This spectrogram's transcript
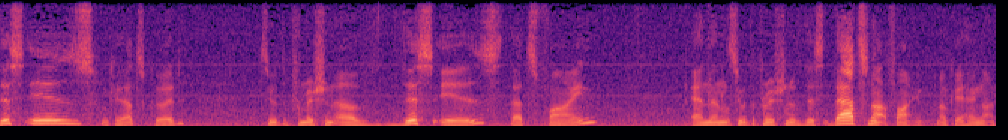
this is. Okay, that's good. Let's see what the permission of this is. That's fine. And then let's see what the permission of this... That's not fine. Okay, hang on.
